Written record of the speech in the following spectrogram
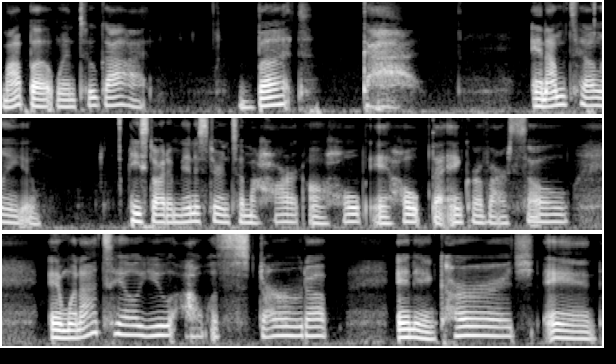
my butt went to God. But God. And I'm telling you, he started ministering to my heart on hope and hope, the anchor of our soul. And when I tell you, I was stirred up and encouraged, and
